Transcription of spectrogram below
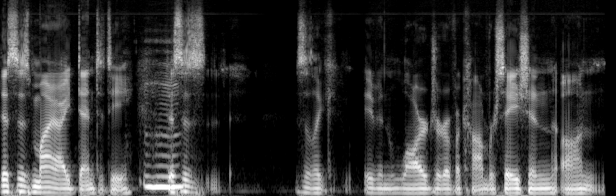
this is my identity. Mm-hmm. this is this is like even larger of a conversation on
